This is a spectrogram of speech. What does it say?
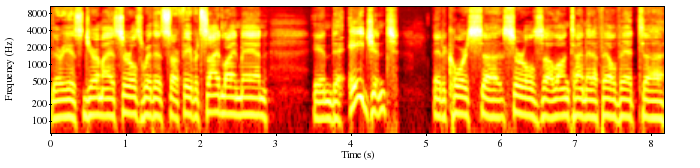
There he is. Jeremiah Sirles with us, our favorite sideline man and uh, agent. And of course, uh, Sirles, a longtime NFL vet, uh,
